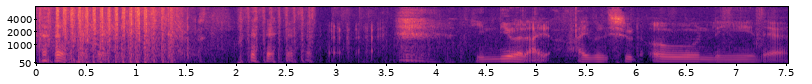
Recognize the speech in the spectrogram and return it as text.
he knew it. I I will shoot only there.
